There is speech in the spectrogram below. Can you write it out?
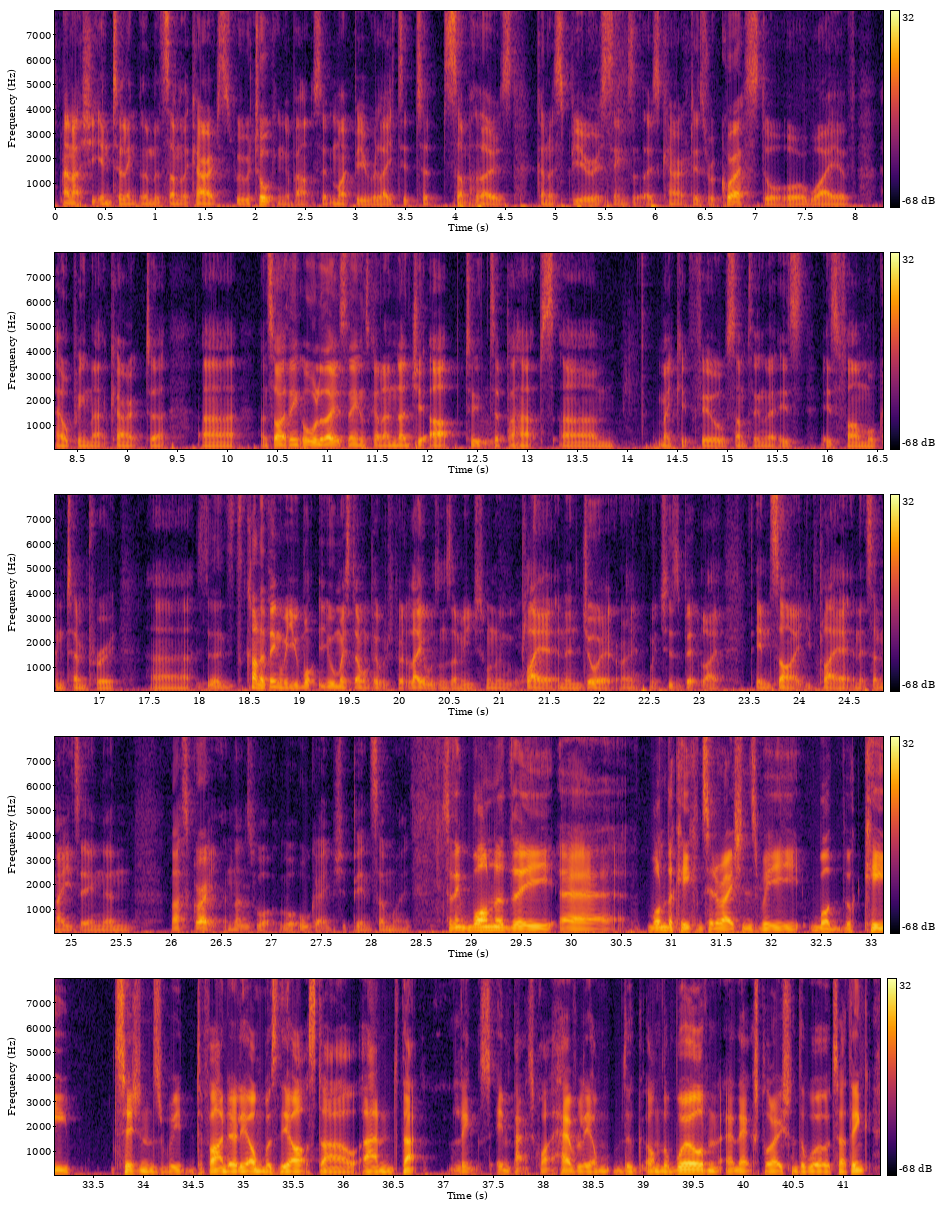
and actually interlink them with some of the characters we were talking about. So it might be related to some of those kind of spurious things that those characters request, or, or a way of helping that character. Uh, and so I think all of those things kind of nudge it up to to perhaps. Um, make it feel something that is is far more contemporary. Uh, it's the kind of thing where you you almost don't want people to put labels on something. You just want to play it and enjoy it, right? Which is a bit like inside. You play it and it's amazing, and that's great. And that's what, what all games should be in some ways. So I think one of the uh, one of the key considerations we well the key decisions we defined early on was the art style, and that links impacts quite heavily on the on the world and, and the exploration of the world. So I think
